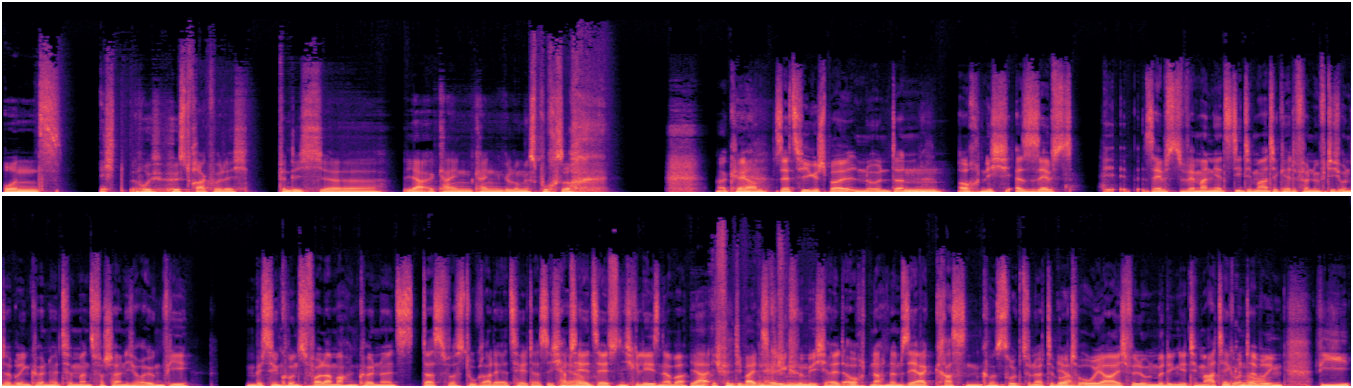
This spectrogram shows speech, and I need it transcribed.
Und echt höchst fragwürdig. Finde ich, äh, ja, kein, kein gelungenes Buch so. Okay, ja. sehr zwiegespalten und dann mhm. auch nicht, also selbst, selbst wenn man jetzt die Thematik hätte vernünftig unterbringen können, hätte man es wahrscheinlich auch irgendwie ein bisschen kunstvoller machen können als das, was du gerade erzählt hast. Ich habe es ja. ja. jetzt selbst nicht gelesen, aber ja, ich finde die beiden das klingt für mich halt auch nach einem sehr krassen Konstrukt, so nach dem ja. Motto, oh ja, ich will unbedingt eine Thematik genau. unterbringen, wie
